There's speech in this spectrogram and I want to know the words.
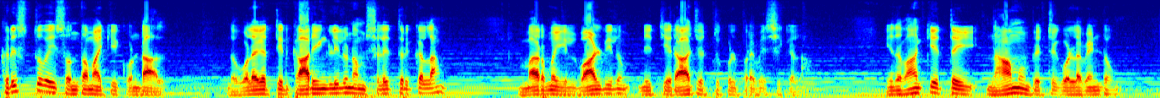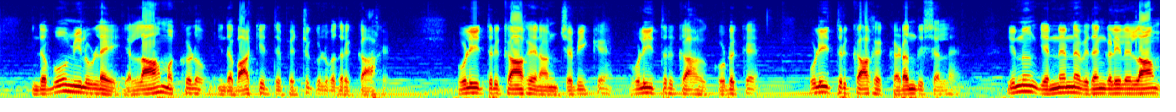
கிறிஸ்துவை சொந்தமாக்கி கொண்டால் இந்த உலகத்தின் காரியங்களிலும் நாம் செழித்திருக்கலாம் மர்மையில் வாழ்விலும் நித்திய ராஜ்யத்துக்குள் பிரவேசிக்கலாம். இந்த வாக்கியத்தை நாமும் பெற்றுக்கொள்ள வேண்டும். இந்த பூமியில் உள்ள எல்லா மக்களும் இந்த வாக்கியத்தை பெற்றுக்கொள்வதற்காக ஒளியத்திற்காக நாம் ஜெபிக்க ஒளியத்திற்காக கொடுக்க ஒளியத்திற்காக கடந்து செல்ல இன்னும் என்னென்ன விதங்களிலெல்லாம்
